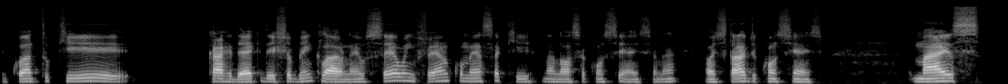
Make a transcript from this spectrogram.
Enquanto que Kardec deixa bem claro, né? O céu e o inferno começa aqui, na nossa consciência, né? Um estado de consciência. Mas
